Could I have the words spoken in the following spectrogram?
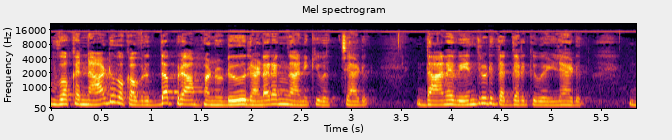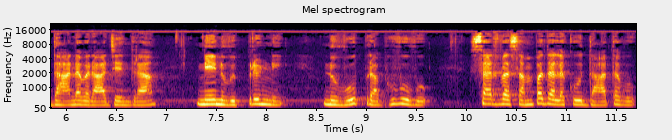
ఒకనాడు ఒక వృద్ధ బ్రాహ్మణుడు రణరంగానికి వచ్చాడు. దానవేంద్రుడి దగ్గరికి వెళ్ళాడు. దానవ రాజేంద్ర నేను విప్రుణ్ణి నువ్వు ప్రభువువు సర్వ సంపదలకు దాతవు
